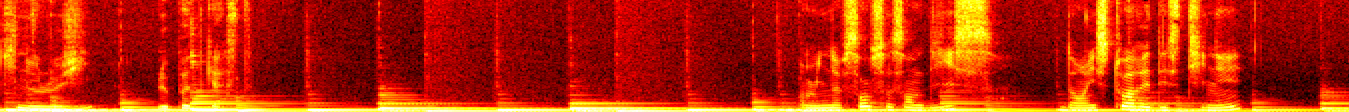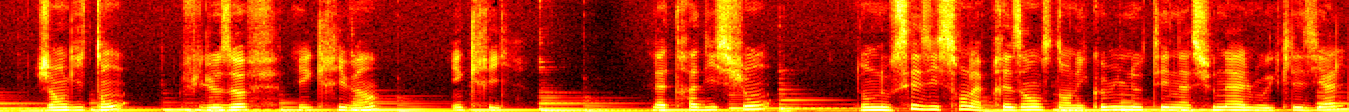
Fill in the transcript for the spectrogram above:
Le podcast. En 1970, dans Histoire et destinée, Jean Guiton, philosophe et écrivain, écrit La tradition dont nous saisissons la présence dans les communautés nationales ou ecclésiales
